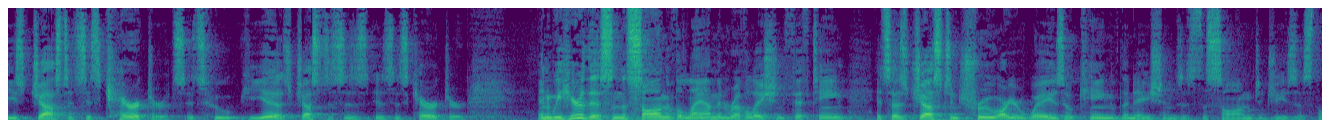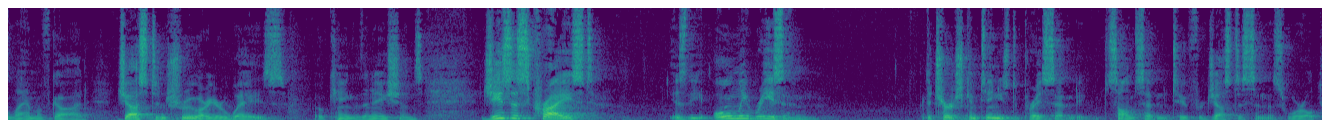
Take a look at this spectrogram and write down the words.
he's just. It's his character, it's, it's who he is. Justice is, is his character. And we hear this in the Song of the Lamb in Revelation 15. It says, Just and true are your ways, O King of the nations. It's the song to Jesus, the Lamb of God. Just and true are your ways, O King of the nations. Jesus Christ is the only reason the church continues to pray 70, Psalm 72 for justice in this world.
